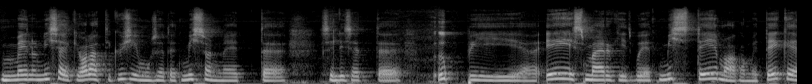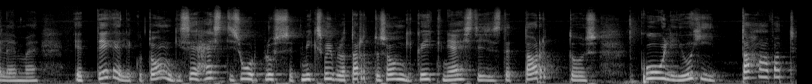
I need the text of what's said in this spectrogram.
meil on isegi alati küsimused, et mis on need äh, sellised äh, õpi eesmärgid või et mis teemaga me tegeleme. et tegelikult ongi see hästi suur pluss, et miks võib-olla Tartus ongi kõik nii hästi, sest et Tartus koolijuhid tahavad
